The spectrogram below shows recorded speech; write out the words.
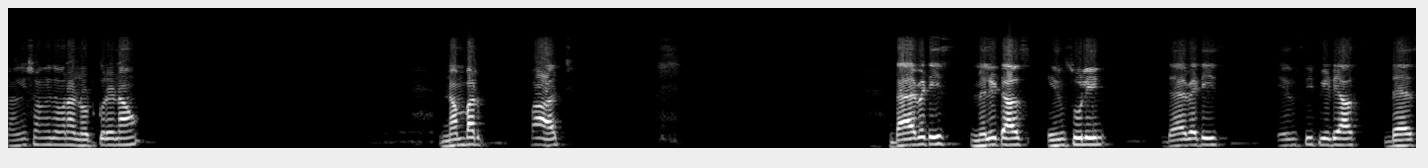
সঙ্গে সঙ্গে তোমরা নোট করে নাও। নাম্বার পাঁচ diabetes mellitus insulin diabetes insipidus dash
